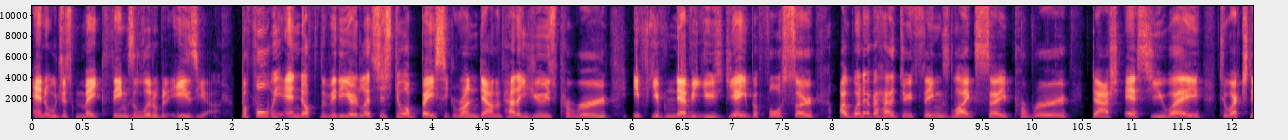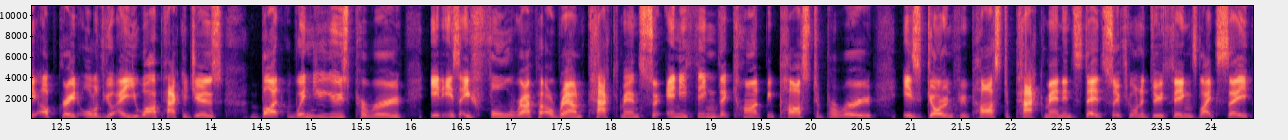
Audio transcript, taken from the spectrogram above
and it will just make things a little bit easier. Before we end off the video, let's just do a basic rundown of how to use Paru if you've never used Yay before. So I went over how to do things like, say, Paru SUA to actually upgrade all of your AUR packages, but when you use Paru, it is a full wrapper around Pacman, so anything that can't be passed to Paru is going to be passed to Pacman instead. So if you want to do things like, say,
